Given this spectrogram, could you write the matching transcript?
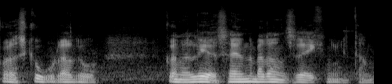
vara skolad och kunna läsa en balansräkning. Utan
